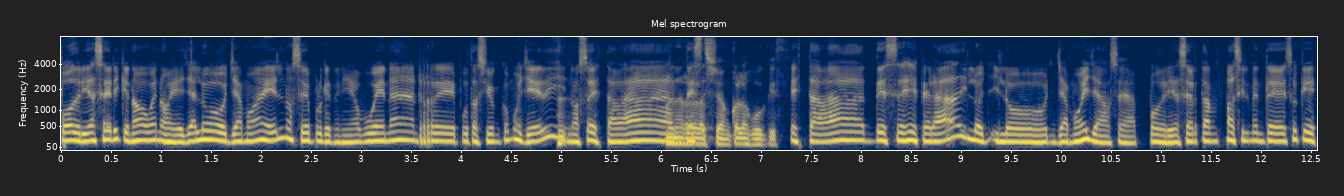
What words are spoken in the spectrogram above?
podría ser y que no, bueno, ella lo llamó a él, no sé, porque tenía buena reputación como Jedi y no sé, estaba... Buena relación con los Wookiees. Estaba desesperada y lo, y lo llamó ella, o sea, podría ser tan fácilmente eso que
